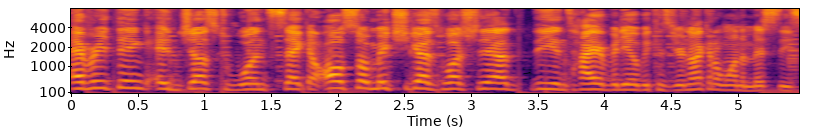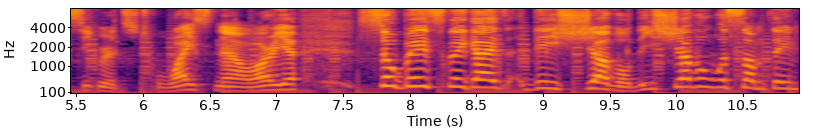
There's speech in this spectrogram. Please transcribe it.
everything in just one second. Also, make sure you guys watch the, the entire video because you're not going to want to miss these secrets twice now, are you? So basically, guys, the shovel. The shovel was something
